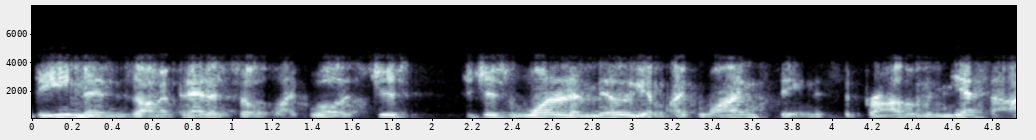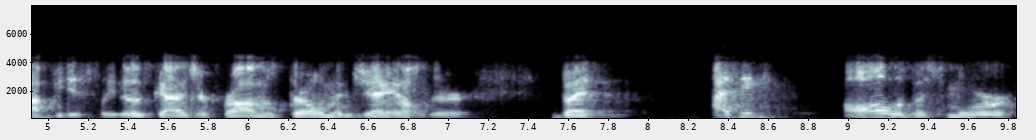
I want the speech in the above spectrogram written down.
demons on a pedestal. Like, well, it's just just one in a million, like Weinstein, is the problem. And yes, obviously those guys are problems. Throw them in jail. They're, but I think all of us, more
